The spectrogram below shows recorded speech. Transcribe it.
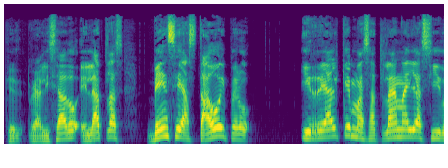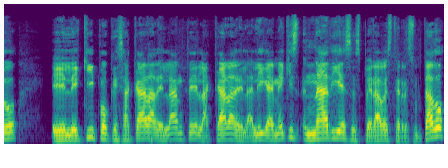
que, realizado. El Atlas vence hasta hoy, pero irreal que Mazatlán haya sido el equipo que sacara adelante la cara de la Liga MX. Nadie se esperaba este resultado,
